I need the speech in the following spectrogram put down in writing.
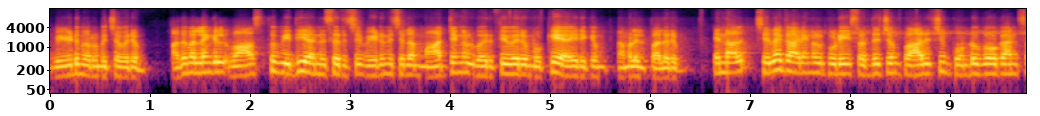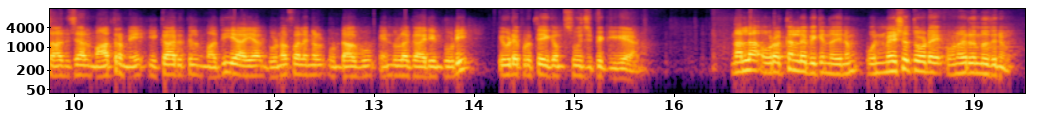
വീട് നിർമ്മിച്ചവരും അതുമല്ലെങ്കിൽ വാസ്തുവിധി അനുസരിച്ച് വീടിന് ചില മാറ്റങ്ങൾ വരുത്തിയവരും ഒക്കെ ആയിരിക്കും നമ്മളിൽ പലരും. എന്നാൽ ചില കാര്യങ്ങൾ കൂടി ശ്രദ്ധിച്ചും പാലിച്ചും കൊണ്ടുപോകാൻ സാധിച്ചാൽ മാത്രമേ ഇക്കാര്യത്തിൽ മതിയായ ഗുണഫലങ്ങൾ ഉണ്ടാകൂ എന്നുള്ള കാര്യം കൂടി ഇവിടെ പ്രത്യേകം സൂചിപ്പിക്കുകയാണ്. നല്ല ഉറക്കം ലഭിക്കുന്നതിനും ഉന്മേഷത്തോടെ ഉണരുന്നതിനും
